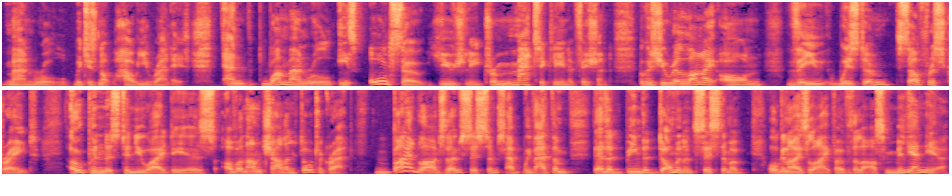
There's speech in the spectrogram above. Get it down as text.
man rule, which is not how you ran it. And one man rule is also usually dramatically inefficient because you rely on the wisdom, self restraint, openness to new ideas of an unchallenged autocrat. By and large, those systems have, we've had them, they've been the dominant system of organized life over the last millennia.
